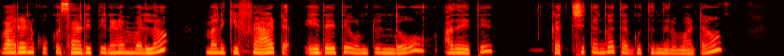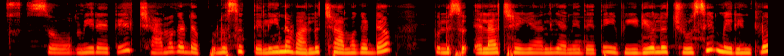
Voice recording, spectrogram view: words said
వారానికి ఒకసారి తినడం వల్ల మనకి ఫ్యాట్ ఏదైతే ఉంటుందో అదైతే ఖచ్చితంగా తగ్గుతుందనమాట సో మీరైతే చామగడ్డ పులుసు తెలియని వాళ్ళు చామగడ్డ పులుసు ఎలా చేయాలి అనేది అయితే ఈ వీడియోలో చూసి మీరు ఇంట్లో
